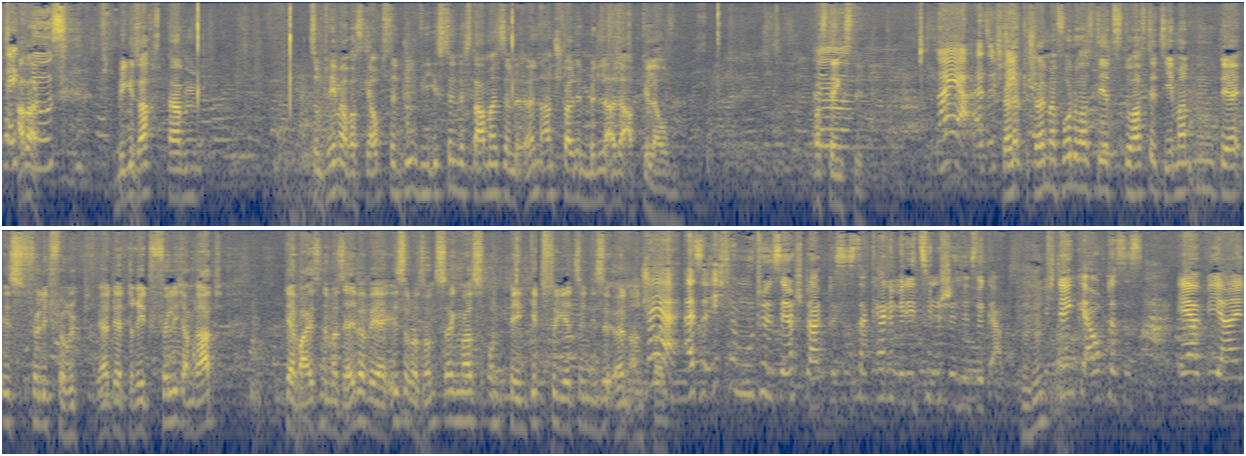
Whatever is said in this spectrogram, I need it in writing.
Fake Aber- News. Wie gesagt, ähm, zum Thema, was glaubst denn du, wie ist denn das damals in der Irrenanstalt im Mittelalter abgelaufen? Was denkst du? Naja, also ich Stell, denke, stell dir mal vor, du hast, jetzt, du hast jetzt jemanden, der ist völlig verrückt. Ja, der dreht völlig am Rad, der weiß nicht mehr selber, wer er ist oder sonst irgendwas und den gibst du jetzt in diese Irrenanstalt. Naja, also ich vermute sehr stark, dass es da keine medizinische Hilfe gab. Mhm. Ich denke auch, dass es eher wie ein,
